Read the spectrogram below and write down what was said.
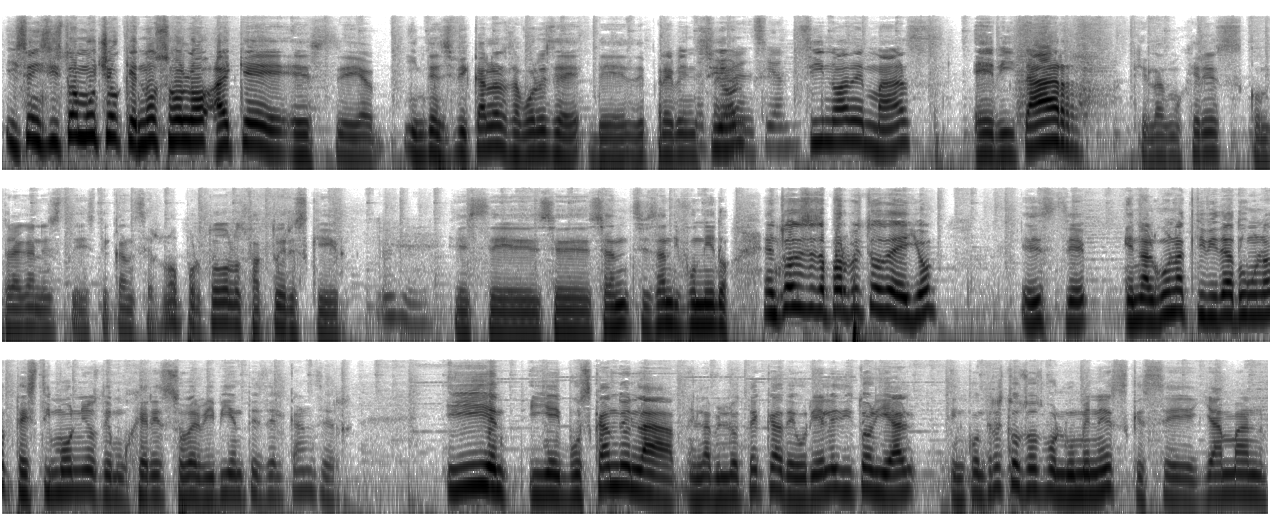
y se insistió mucho que no solo hay que este, intensificar las labores de, prevención, sino además evitar que las mujeres contraigan este, este cáncer, ¿no? Por todos los factores que este, se, se, han, se, difundido. Entonces, a propósito de ello, este, en alguna actividad hubo testimonios de mujeres sobrevivientes del cáncer. Y, y buscando en la, en la biblioteca de Uriel Editorial, encontré estos dos volúmenes que se llaman,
